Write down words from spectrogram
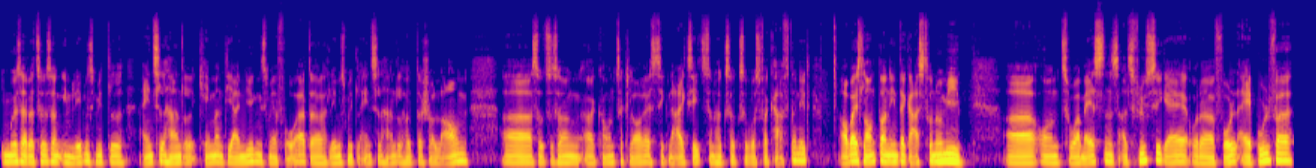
Ich muss auch dazu sagen, im Lebensmitteleinzelhandel kämen die auch nirgends mehr vor. Der Lebensmitteleinzelhandel hat da schon lang äh, sozusagen ein ganz klares Signal gesetzt und hat gesagt, sowas verkauft er nicht. Aber es landet dann in der Gastronomie. Äh, und zwar meistens als Flüssigei oder Volleipulver.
